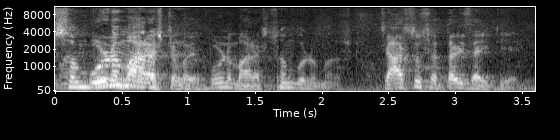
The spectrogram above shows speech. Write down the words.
संपूर्ण पूर्ण महाराष्ट्र महाराष्ट्रामध्ये पूर्ण महाराष्ट्र. संपूर्ण महाराष्ट्र. चारशे सत्तावीस आय टी आहे.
